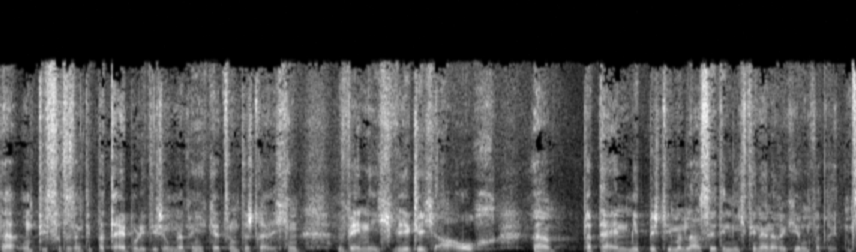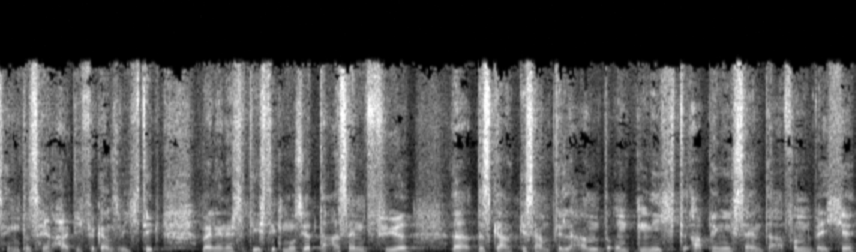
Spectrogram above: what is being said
äh, und die, sozusagen die parteipolitische Unabhängigkeit zu unterstreichen, wenn ich wirklich auch äh, Parteien mitbestimmen lasse, die nicht in einer Regierung vertreten sind. Das halte ich für ganz wichtig, weil eine Statistik muss ja da sein für äh, das gesamte Land und nicht abhängig sein davon, welche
